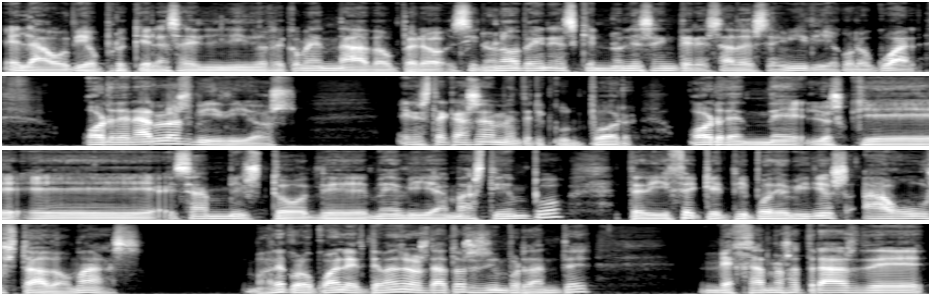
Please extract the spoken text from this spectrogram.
el audio, porque las han ido recomendado, pero si no lo ven es que no les ha interesado ese vídeo, con lo cual, ordenar los vídeos, en este caso de Metricool, por orden de los que eh, se han visto de media más tiempo, te dice qué tipo de vídeos ha gustado más, ¿vale? Con lo cual, el tema de los datos es importante dejarnos atrás de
